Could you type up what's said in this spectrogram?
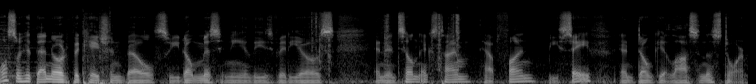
Also hit that notification bell so you don't miss any of these videos. And until next time, have fun, be safe, and don't get lost in the storm.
